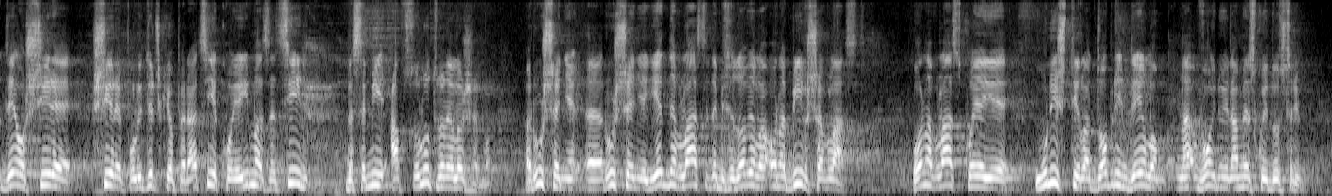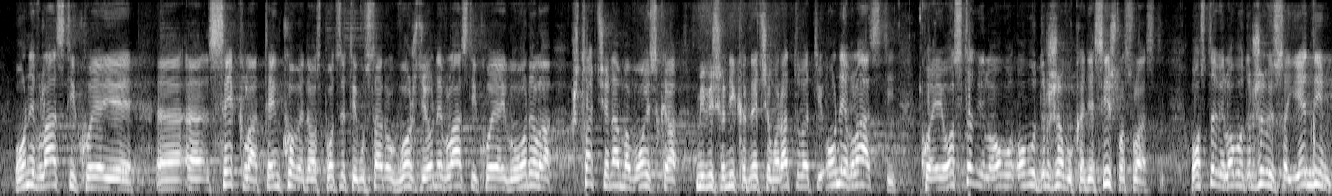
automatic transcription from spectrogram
deo šire, šire političke operacije koja ima za cilj da se mi apsolutno ne lažemo. Rušenje, e, rušenje jedne vlasti da bi se dovela ona bivša vlast. Ona vlast koja je uništila dobrim delom na vojnu i namensku industriju one vlasti koja je e, e, sekla tenkove, da vas podsjetim u starog voždje, one vlasti koja je govorila šta će nama vojska, mi više nikad nećemo ratovati, one vlasti koja je ostavila ovu ovu državu kad je sišla s vlasti, ostavila ovu državu sa jednim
